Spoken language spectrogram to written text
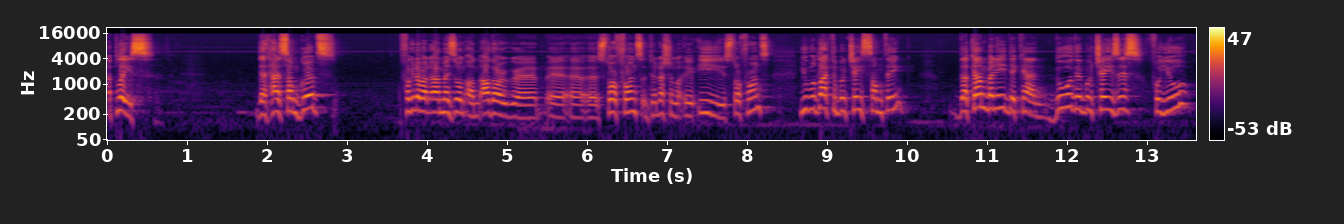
a place that has some goods, forget about Amazon and other uh, uh, uh storefronts, international uh, e-storefronts, you would like to purchase something, the company, they can do the purchases for you,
